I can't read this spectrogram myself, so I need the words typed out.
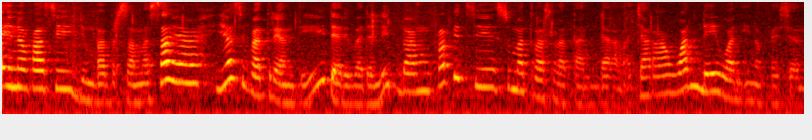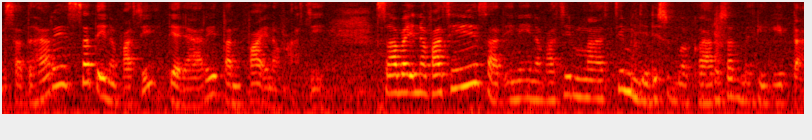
Inovasi, jumpa bersama saya Yosifat Trianti dari Badan Litbang Provinsi Sumatera Selatan dalam acara One Day One Innovation. Satu hari satu inovasi, tiada hari tanpa inovasi. Sahabat inovasi, saat ini inovasi masih menjadi sebuah keharusan bagi kita.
